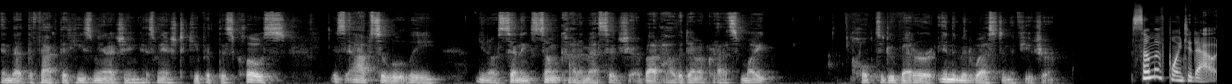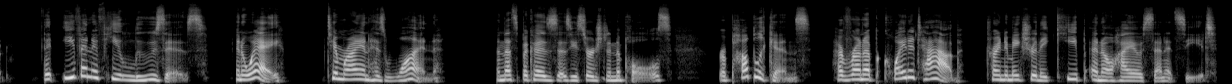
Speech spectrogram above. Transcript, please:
and that the fact that he's managing has managed to keep it this close is absolutely, you know, sending some kind of message about how the Democrats might hope to do better in the Midwest in the future. Some have pointed out that even if he loses, in a way, Tim Ryan has won. And that's because, as he surged in the polls, Republicans have run up quite a tab trying to make sure they keep an Ohio Senate seat.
